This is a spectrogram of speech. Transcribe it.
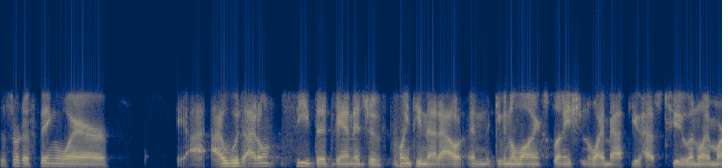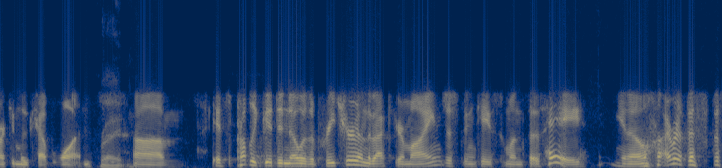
the sort of thing where I, I would I don't see the advantage of pointing that out and giving a long explanation why Matthew has two and why Mark and Luke have one. Right. Um, it's probably good to know as a preacher in the back of your mind, just in case someone says, "Hey, you know, I read this, this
